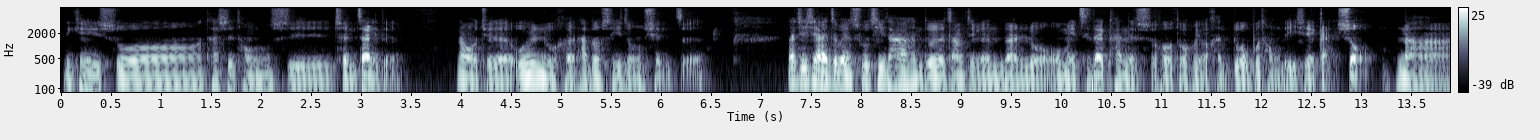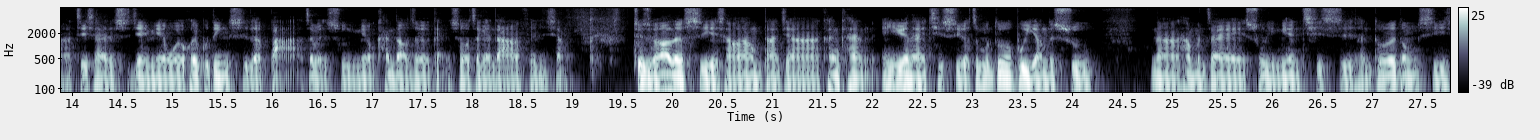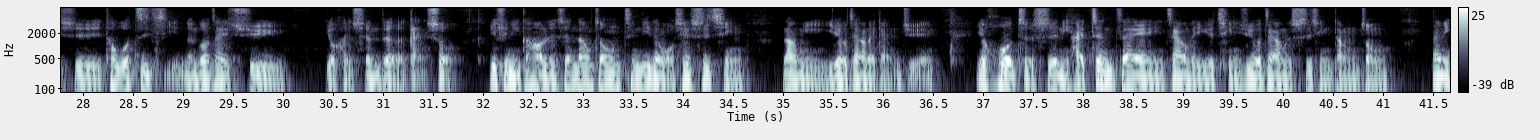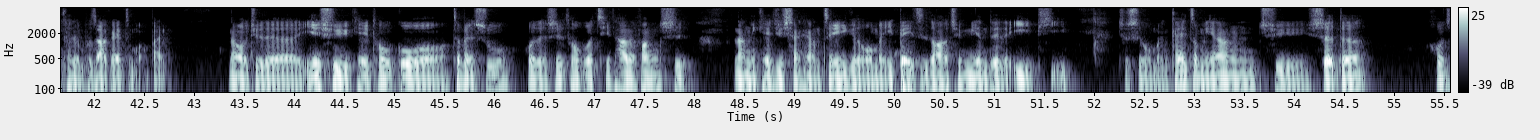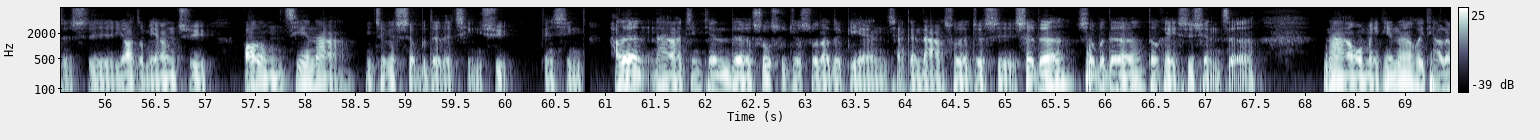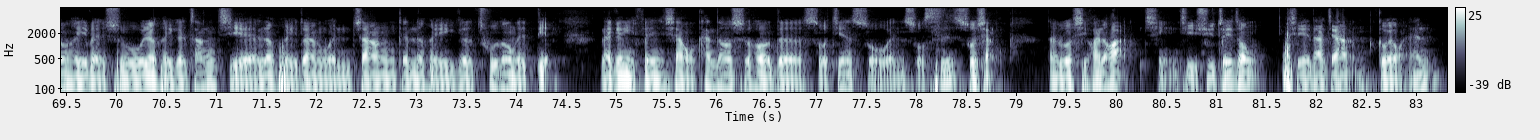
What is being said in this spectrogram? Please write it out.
你可以说它是同时存在的。那我觉得无论如何，它都是一种选择。那接下来这本书其实它有很多的章节跟段落，我每次在看的时候都会有很多不同的一些感受。那接下来的时间里面，我也会不定时的把这本书里面有看到这个感受再跟大家分享。最主要的是也想要让大家看看，诶，原来其实有这么多不一样的书。那他们在书里面其实很多的东西是透过自己能够再去有很深的感受。也许你刚好人生当中经历了某些事情，让你也有这样的感觉，又或者是你还正在这样的一个情绪或这样的事情当中，那你可能不知道该怎么办。那我觉得也许可以透过这本书，或者是透过其他的方式。让你可以去想想这一个我们一辈子都要去面对的议题，就是我们该怎么样去舍得，或者是要怎么样去包容接纳你这个舍不得的情绪跟心。好的，那今天的说书就说到这边，想跟大家说的就是舍得、舍不得都可以是选择。那我每天呢会挑任何一本书、任何一个章节、任何一段文章跟任何一个触动的点。来跟你分享我看到时候的所见所闻所思所想。那如果喜欢的话，请继续追踪。谢谢大家，各位晚安。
